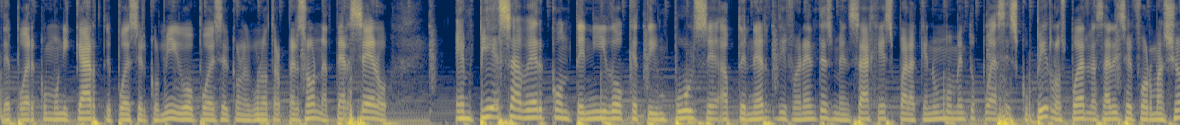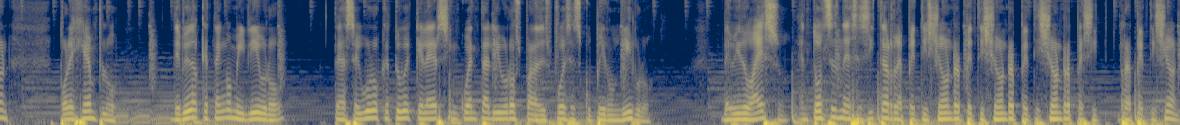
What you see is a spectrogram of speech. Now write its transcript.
de poder comunicarte. Puede ser conmigo, puede ser con alguna otra persona. Tercero, empieza a ver contenido que te impulse a obtener diferentes mensajes para que en un momento puedas escupirlos, puedas lanzar esa información. Por ejemplo, debido a que tengo mi libro, te aseguro que tuve que leer 50 libros para después escupir un libro. Debido a eso. Entonces necesitas repetición, repetición, repetición, repetición.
